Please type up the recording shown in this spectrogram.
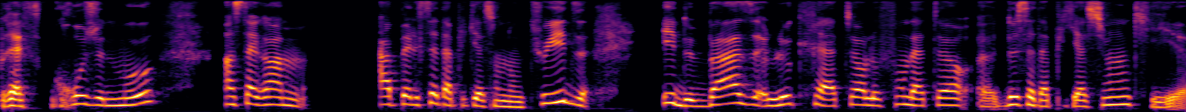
Bref, gros jeu de mots. Instagram appelle cette application donc Tweeds. Et de base, le créateur, le fondateur euh, de cette application, qui, euh,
